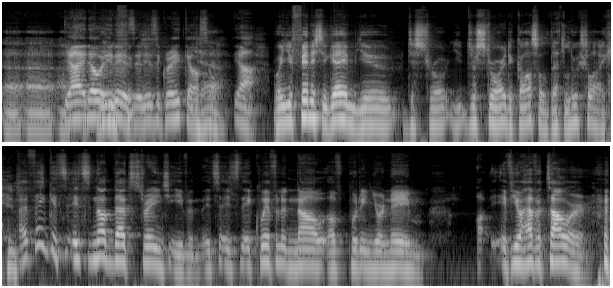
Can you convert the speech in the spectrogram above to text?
Uh, yeah, I know it is. Fi- it is a great castle. Yeah. yeah. When you finish the game, you destroy you destroy the castle that looks like him. I think it's it's not that strange. Even it's it's the equivalent now of putting your name. Uh, if you have a tower.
